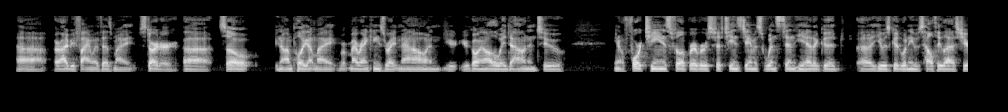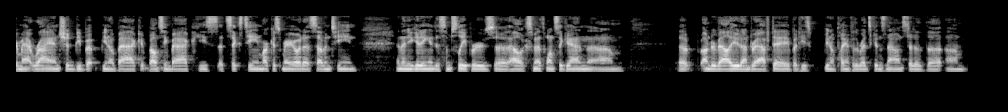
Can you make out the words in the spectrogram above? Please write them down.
uh, or I'd be fine with as my starter. Uh, so you know, I'm pulling up my my rankings right now, and you're, you're going all the way down into you know, 14 is Philip Rivers, 15 is Jameis Winston. He had a good, uh, he was good when he was healthy last year. Matt Ryan should be, you know, back, bouncing back. He's at 16. Marcus Mariota at 17. and then you're getting into some sleepers. Uh, Alex Smith once again. Um, uh, undervalued on draft day, but he's you know playing for the Redskins now instead of the um,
